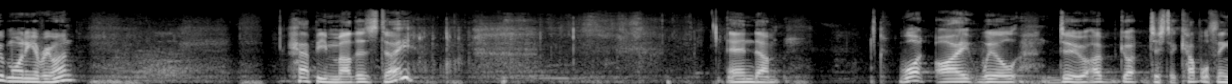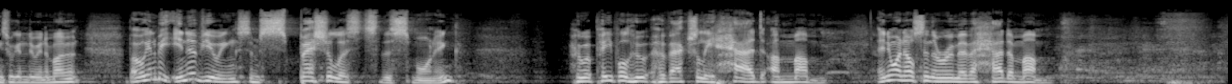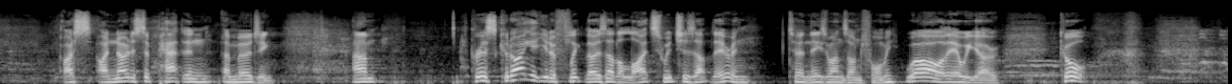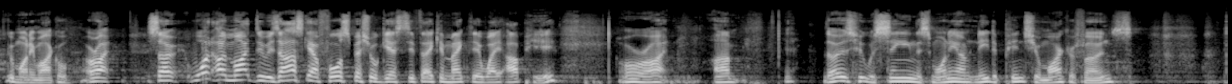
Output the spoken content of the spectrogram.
Good morning, everyone. Happy Mother's Day. And um, what I will do, I've got just a couple things we're going to do in a moment, but we're going to be interviewing some specialists this morning who are people who have actually had a mum. Anyone else in the room ever had a mum? I, I noticed a pattern emerging. Um, Chris, could I get you to flick those other light switches up there and turn these ones on for me? Whoa, there we go. Cool. Good morning, Michael. All right. So, what I might do is ask our four special guests if they can make their way up here. All right. Um, those who were singing this morning, I need to pinch your microphones.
